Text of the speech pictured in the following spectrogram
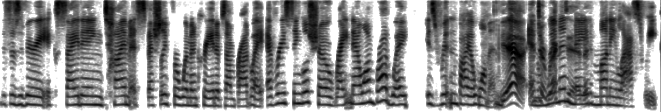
This is a very exciting time, especially for women creatives on Broadway. Every single show right now on Broadway is written by a woman. Yeah, and, and women made money last week.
